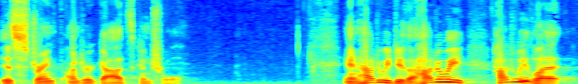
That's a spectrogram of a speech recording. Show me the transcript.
is strength under God's control. And how do we do that? How do we, how do we let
